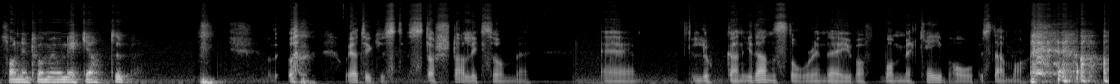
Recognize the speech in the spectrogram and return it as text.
får han inte vara med och leka typ. Och jag tycker st största liksom eh, luckan i den storyn det är ju vad, vad McCabe har att bestämma.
